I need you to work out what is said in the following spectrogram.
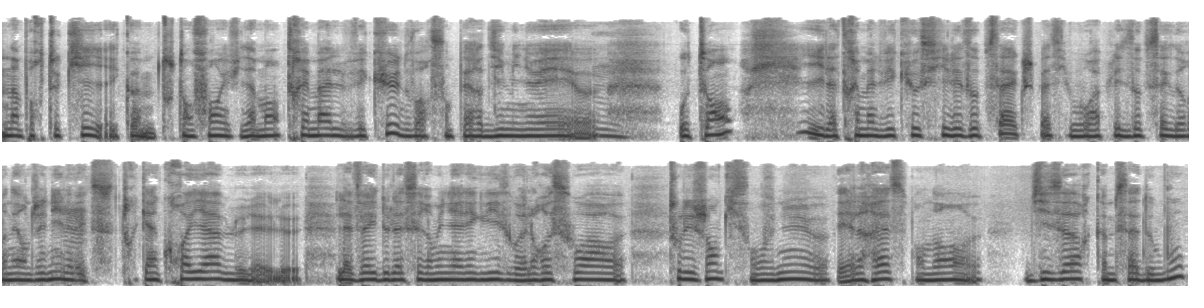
n'importe qui et comme tout enfant évidemment, très mal vécu de voir son père diminuer euh, autant. Il a très mal vécu aussi les obsèques. Je sais pas si vous vous rappelez les obsèques de René Angelil avec ce truc incroyable, le- le- la veille de la cérémonie à l'église où elle reçoit euh, tous les gens qui sont venus euh, et elle reste pendant euh, 10 heures comme ça debout.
